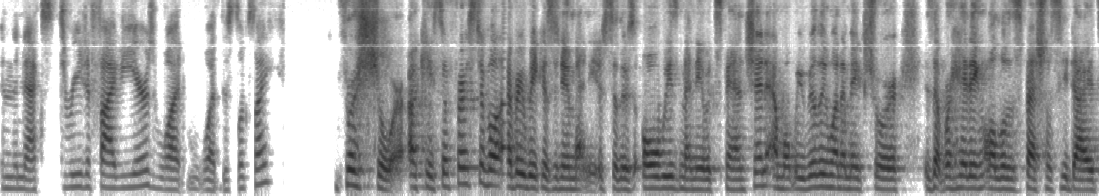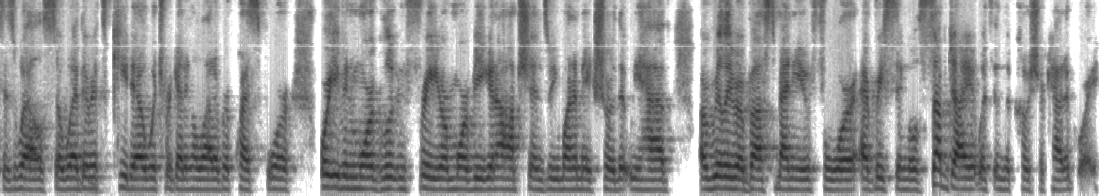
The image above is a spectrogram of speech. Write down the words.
in the next three to five years what what this looks like? For sure. Okay, so first of all, every week is a new menu. So there's always menu expansion. And what we really want to make sure is that we're hitting all of the specialty diets as well. So whether it's keto, which we're getting a lot of requests for, or even more gluten free or more vegan options, we want to make sure that we have a really robust menu for every single sub diet within the kosher category.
